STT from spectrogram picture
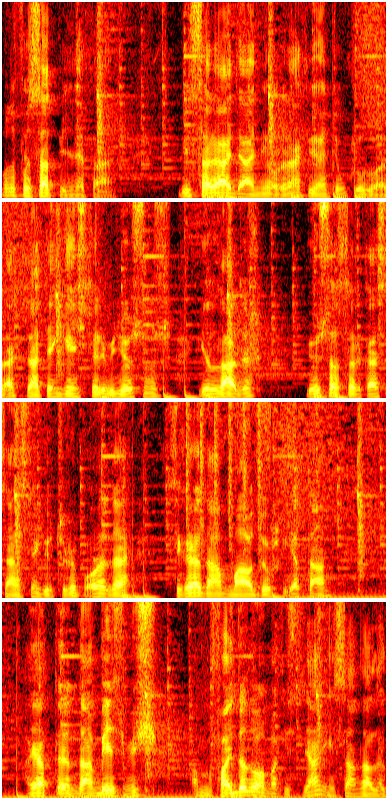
Bunu fırsat bilin efendim. Biz Saray Derneği olarak, yönetim kurulu olarak zaten gençleri biliyorsunuz yıllardır Göğüs Hastalık Hastanesi'ne götürüp orada sigaradan mağdur, yatan, hayatlarından bezmiş ama faydalı olmak isteyen insanlarla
